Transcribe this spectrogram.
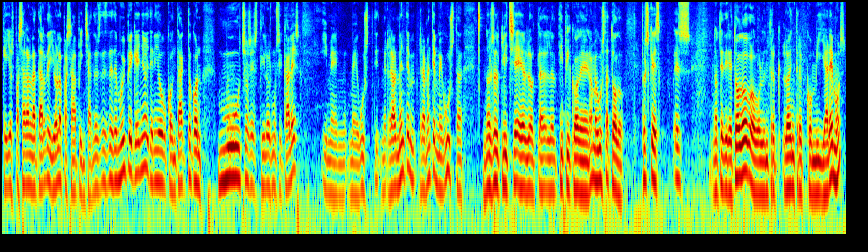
que ellos pasaran la tarde y yo la pasaba pinchando. Entonces, desde muy pequeño he tenido contacto con muchos estilos musicales y me, me gusta, me- realmente, realmente me gusta. No es el cliché, lo, lo típico de, no, me gusta todo. Pero es que es, es no te diré todo, o lo, entre, lo entrecomillaremos,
